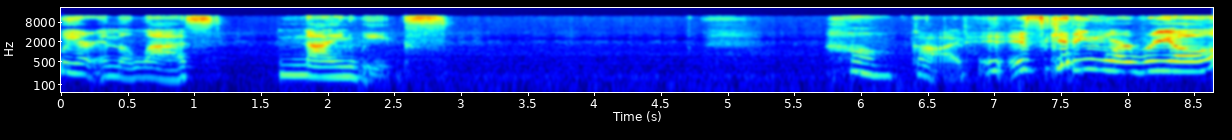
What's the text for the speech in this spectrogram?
We are in the last nine weeks. Oh god, it's getting more real.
